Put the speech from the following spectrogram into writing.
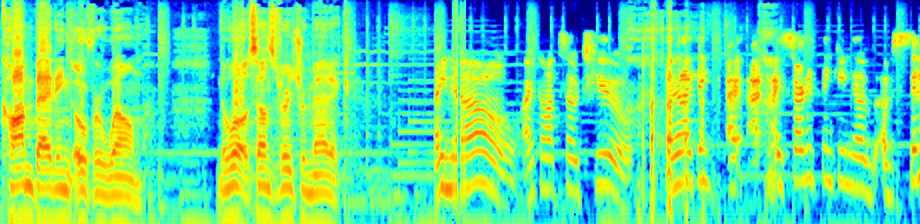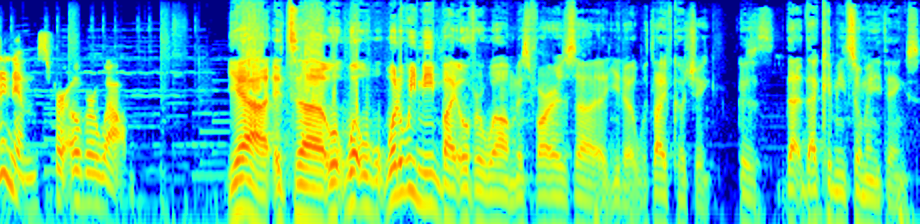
combating overwhelm. Noelle, it sounds very dramatic. I know. I thought so too. and then I think I, I started thinking of, of synonyms for overwhelm. Yeah, it's uh, what what do we mean by overwhelm as far as uh, you know with life coaching? Because that that could mean so many things.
